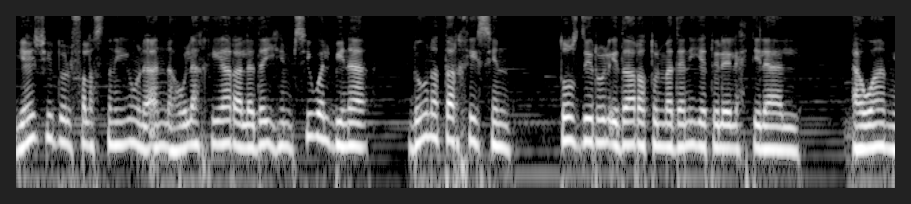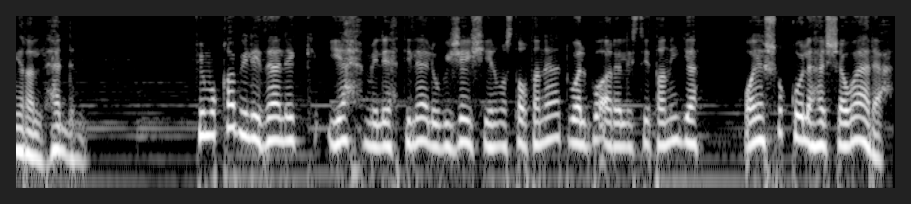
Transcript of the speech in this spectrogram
يجد الفلسطينيون أنه لا خيار لديهم سوى البناء دون ترخيص تصدر الإدارة المدنية للاحتلال أوامر الهدم. في مقابل ذلك يحمي الاحتلال بجيشه المستوطنات والبؤر الاستيطانية ويشق لها الشوارع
